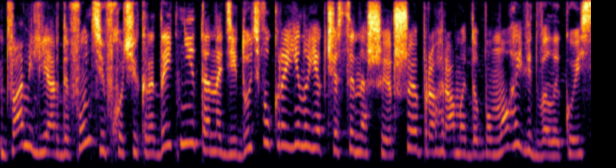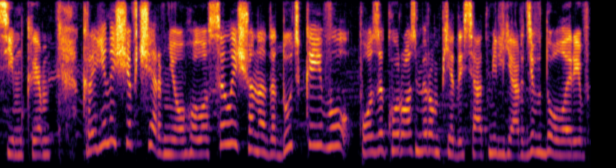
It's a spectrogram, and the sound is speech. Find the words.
2 мільярди фунтів, хоч і кредитні, та надійдуть в Україну як частина ширшої програми допомоги від Великої Сімки. Країни ще в червні оголосили, що нададуть Києву позику розміром 50 мільярдів доларів.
